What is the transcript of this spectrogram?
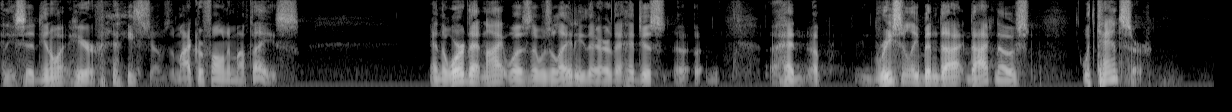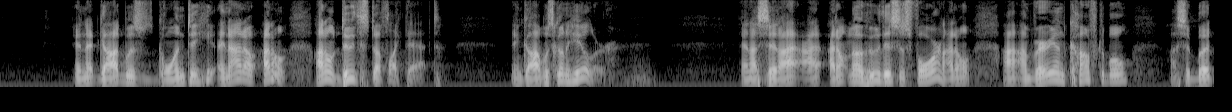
And he said, you know what, here. And he shoves the microphone in my face. And the word that night was there was a lady there that had just, uh, uh had uh, recently been di- diagnosed with cancer. And that God was going to heal. And I don't, I don't, I don't do stuff like that. And God was going to heal her. And I said, I, I, I, don't know who this is for, and I don't, I, am very uncomfortable. I said, but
